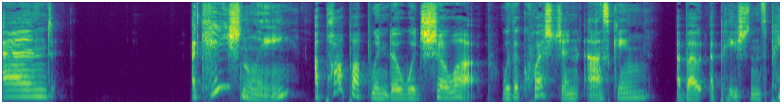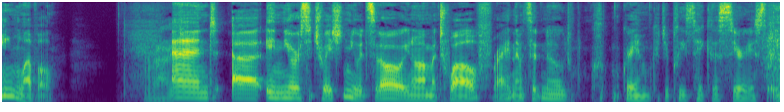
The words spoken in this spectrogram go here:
And occasionally a pop-up window would show up with a question asking about a patient's pain level. Right. And uh, in your situation, you would say, "Oh, you know, I'm a 12, right?" And I would say, "No, Graham, could you please take this seriously,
